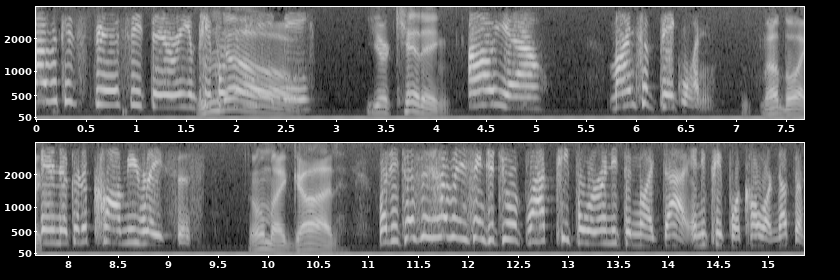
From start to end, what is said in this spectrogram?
have a conspiracy theory, and people to hate me. You're kidding. Oh, yeah. Mine's a big one, Oh boy. and they're going to call me racist. Oh my God. But it doesn't have anything to do with black people or anything like that. Any people of color, nothing.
